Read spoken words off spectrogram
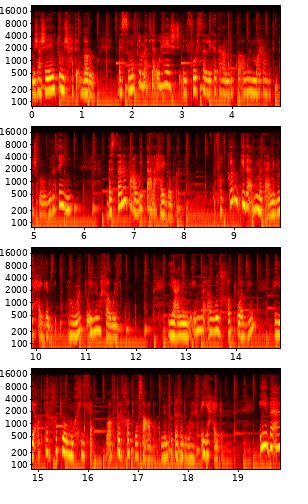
مش عشان أنتوا مش هتقدروا بس ممكن ما تلاقوهاش الفرصة اللي كانت عندكم أول مرة ما تبقاش موجودة تاني. بس أنا اتعودت على حاجة برضه. فكروا كده قبل ما تعملوا الحاجة دي. هو أنتوا إيه اللي مخوفكم يعني بإن أول خطوة دي هي أكتر خطوة مخيفة وأكتر خطوة صعبة إن أنتوا تاخدوها في أي حاجة. إيه بقى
